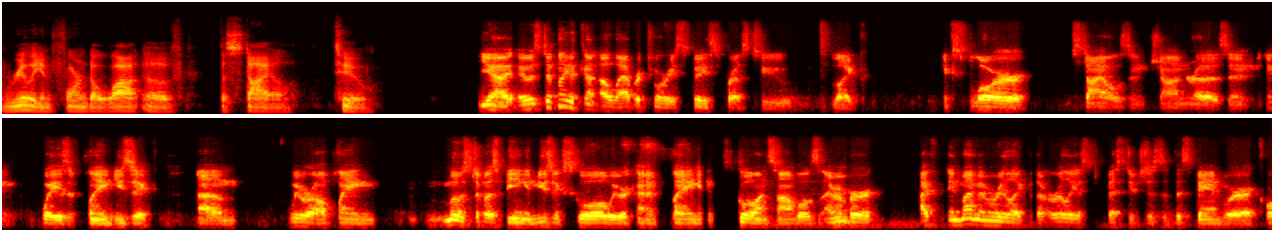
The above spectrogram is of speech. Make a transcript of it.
really informed a lot of the style too yeah it was definitely a, laboratory space for us to like explore styles and genres and, and ways of playing music. Um, we were all playing, most of us being in music school, we were kind of playing in school ensembles. I remember, I in my memory, like the earliest vestiges of this band were a,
